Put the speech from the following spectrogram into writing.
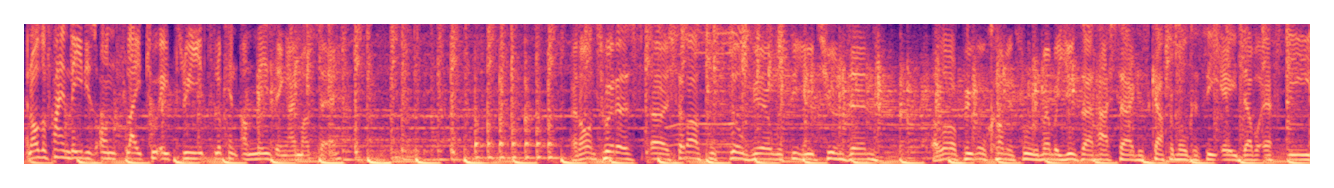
And all the fine ladies on flight 283. It's looking amazing, I must say. And on Twitter, uh, shout outs to Sylvia. We see you tuned in. A lot of people coming through. Remember, use that hashtag. It's Cafe Mocha, C A F F E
